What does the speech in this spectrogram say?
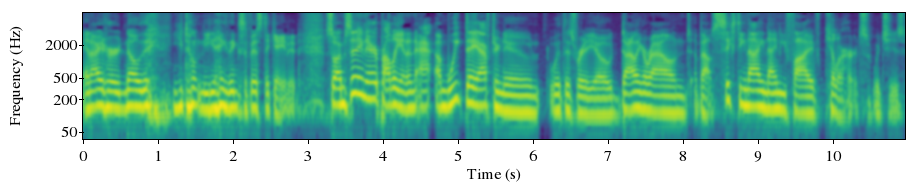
And i heard no you don't need anything sophisticated. So i'm sitting there probably in an a a weekday afternoon with this radio dialing around about 6995 kilohertz which is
